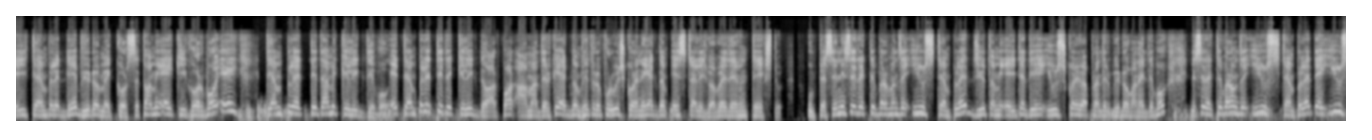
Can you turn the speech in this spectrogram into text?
এই টেমপ্লেট দিয়ে ভিডিও মেক করছে। তো আমি এই কি করব? এই টেমপ্লেটটিতে আমি ক্লিক দেব। এই টেমপ্লেটটিতে ক্লিক দেওয়ার পর আমাদেরকে একদম ভেতরে প্রবেশ করে নিয়ে একদম স্টাইলিশ ভাবে দেখুন টেক্সট উঠতেছে। নিচে দেখতে পারবেন যে ইউজ টেমপ্লেট যেহেতু আমি এইটা দিয়ে ইউজ করে আপনাদের ভিডিও বানাই দেবো। নিচে দেখতে পারবেন যে ইউজ টেমপ্লেট এই ইউজ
